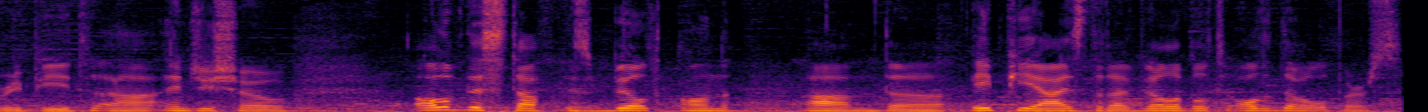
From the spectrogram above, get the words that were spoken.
repeat, uh, ng show, all of this stuff is built on um, the APIs that are available to all the developers.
